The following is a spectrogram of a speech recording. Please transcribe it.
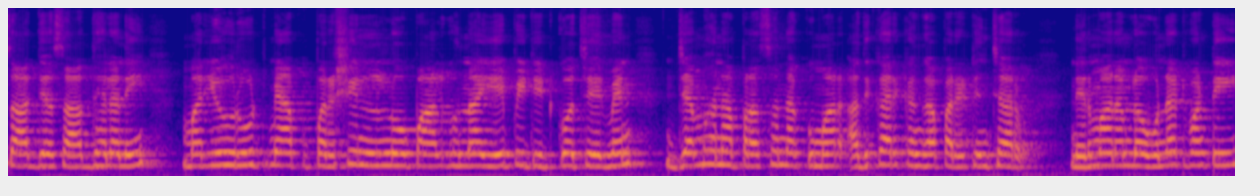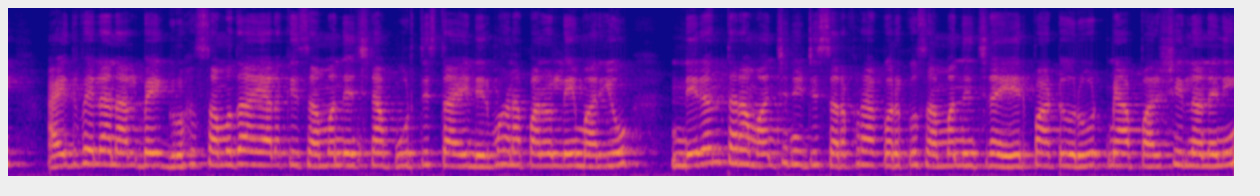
సాధ్య సాధ్యాలని మరియు రూట్ మ్యాప్ పరిశీలనలో పాల్గొన్న ఏపీ టిట్కో చైర్మన్ జమ్హన ప్రసన్న కుమార్ అధికారికంగా పర్యటించారు. నిర్మాణంలో ఉన్నటువంటి ఐదు వేల నలభై గృహ సముదాయాలకి సంబంధించిన పూర్తిస్థాయి నిర్మాణ పనుల్ని మరియు నిరంతర మంచినీటి సరఫరా కొరకు సంబంధించిన ఏర్పాటు రూట్ మ్యాప్ పరిశీలనని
